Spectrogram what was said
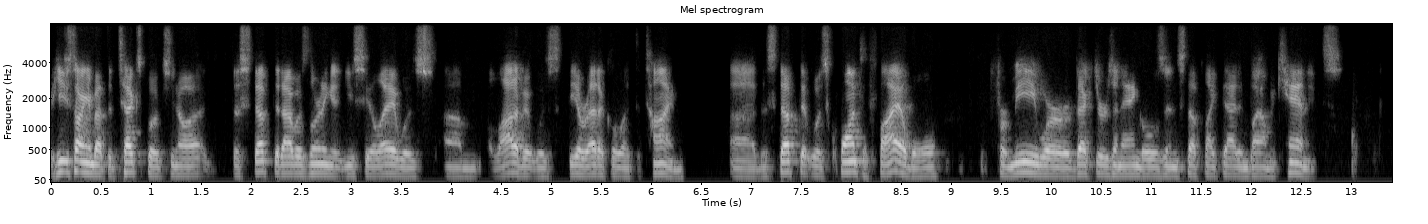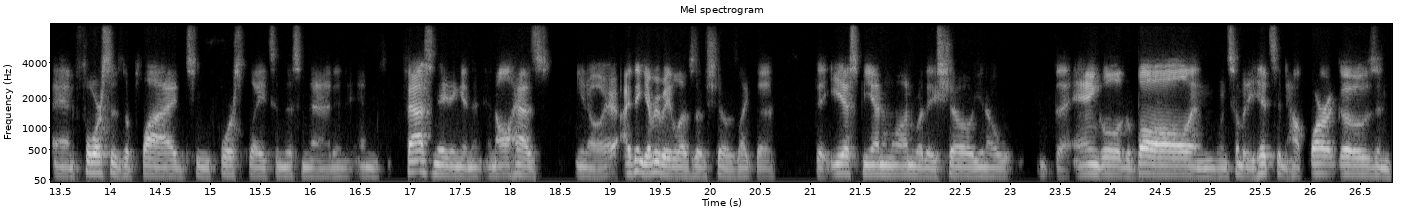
he's talking about the textbooks. You know, the stuff that I was learning at UCLA was um, a lot of it was theoretical at the time. Uh, the stuff that was quantifiable for me were vectors and angles and stuff like that in biomechanics and forces applied to force plates and this and that and, and fascinating and, and all has you know i think everybody loves those shows like the the espn one where they show you know the angle of the ball and when somebody hits it and how far it goes and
